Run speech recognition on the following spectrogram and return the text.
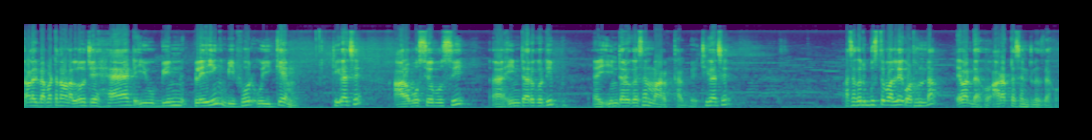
তাহলে ব্যাপারটা দাঁড়াল যে had you been playing before we came ঠিক আছে? আর অবশ্যই অবশ্যই ইন্টারোগেটিভ ইন্টারোগেশন মার্ক থাকবে, ঠিক আছে? আশা করি বুঝতে পারলে গঠনটা। এবার দেখো আর একটা সেন্টেন্স দেখো।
